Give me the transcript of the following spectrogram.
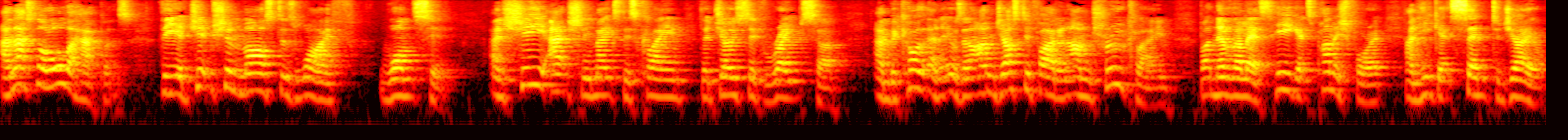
And that's not all that happens. The Egyptian master's wife wants him. And she actually makes this claim that Joseph rapes her. And because and it was an unjustified and untrue claim, but nevertheless he gets punished for it and he gets sent to jail.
